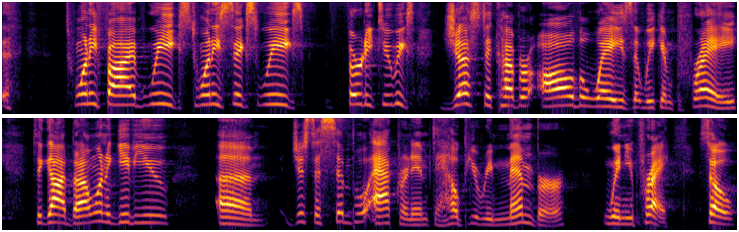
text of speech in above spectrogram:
25 weeks 26 weeks 32 weeks just to cover all the ways that we can pray to God. But I want to give you um, just a simple acronym to help you remember when you pray. So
